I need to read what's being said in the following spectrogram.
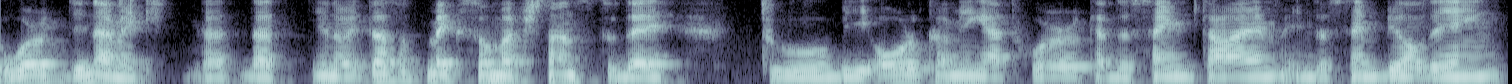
work dynamic that that you know it doesn't make so much sense today to be all coming at work at the same time in the same building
